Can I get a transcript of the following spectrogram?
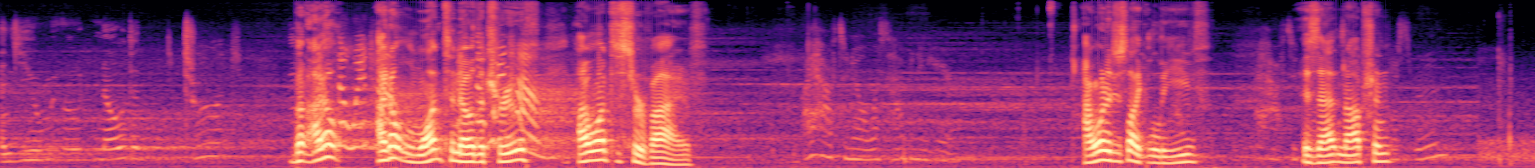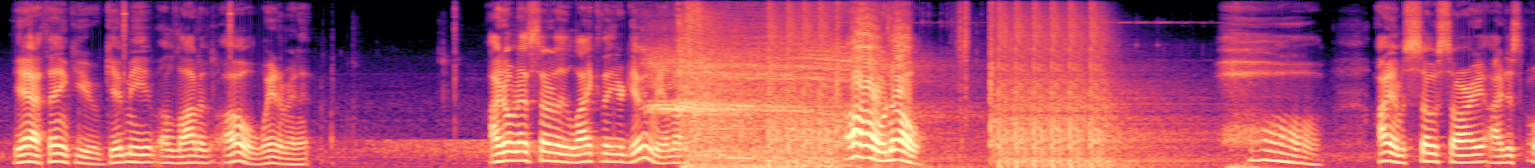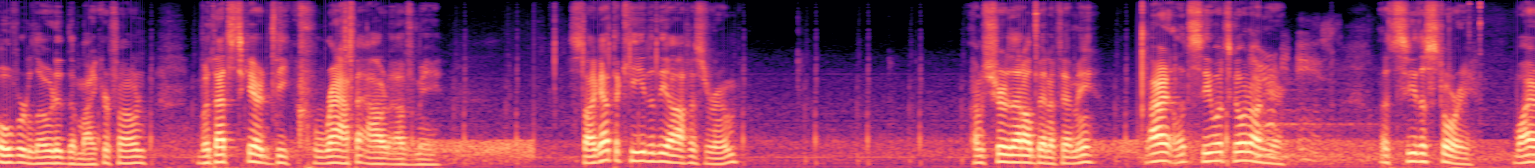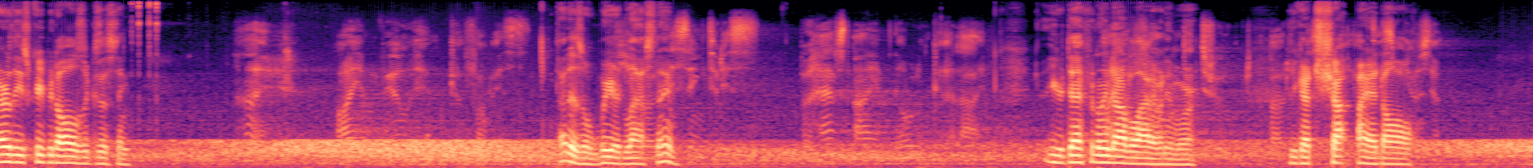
and you will know the truth. But I don't I don't want to know the truth. I want to survive. I have to know what's happening here. I want to just like leave. Is that an option? Yeah, thank you. Give me a lot of Oh, wait a minute. I don't necessarily like that you're giving me a lot Oh, no. Oh. I am so sorry. I just overloaded the microphone, but that scared the crap out of me. So I got the key to the office room. I'm sure that'll benefit me. Alright, let's see what's going on Here here. it is. Let's see the story. Why are these creepy dolls existing? Hi, I am Wilhelm Gaffaris. That is a weird last name. To this, perhaps I am no longer alive. You're definitely not have alive anymore. the truth about You got shot by a doll. museum.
